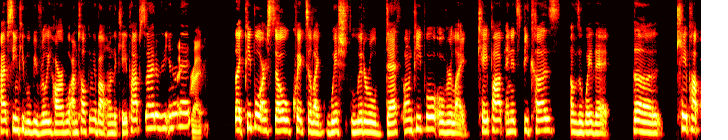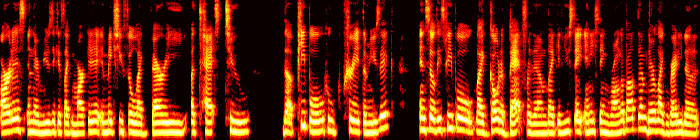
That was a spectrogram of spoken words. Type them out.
I've seen people be really horrible. I'm talking about on the K-pop side of the internet, right? Like people are so quick to like wish literal death on people over like K-pop, and it's because of the way that the K-pop artists and their music is like marketed, it makes you feel like very attached to the people who create the music. And so these people like go to bat for them. Like if you say anything wrong about them, they're like ready to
